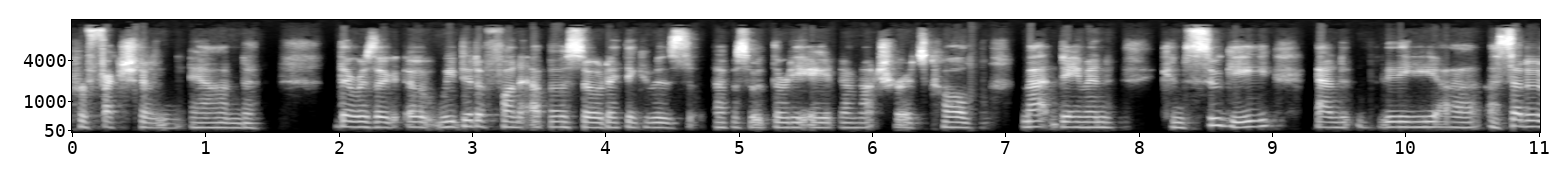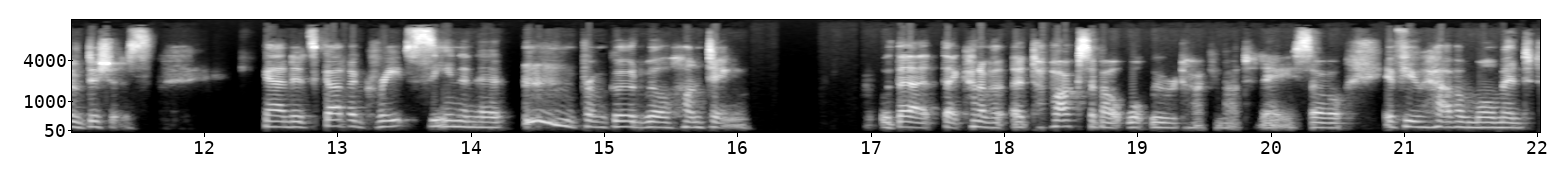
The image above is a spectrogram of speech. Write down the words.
perfection and there was a, a, we did a fun episode. I think it was episode 38 i'm not sure it's called matt damon kintsugi and the uh, a set of dishes. And it's got a great scene in it from Good Will Hunting that that kind of it talks about what we were talking about today. So if you have a moment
